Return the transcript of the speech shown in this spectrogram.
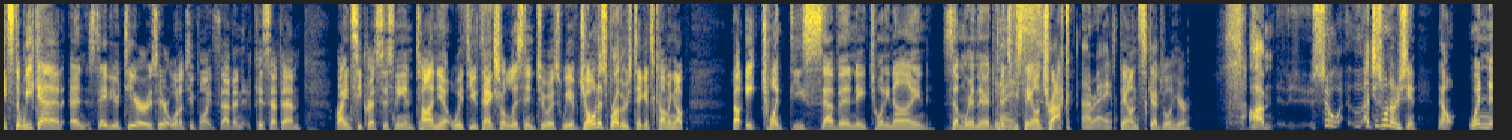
It's the weekend, and save your tears here at 102.7 Kiss FM. Ryan Seacrest, Sisanie, and Tanya with you. Thanks for listening to us. We have Jonas Brothers tickets coming up about 827, 829, somewhere in there. It depends if we stay on track, All right. stay on schedule here. Um, so I just want to understand now when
